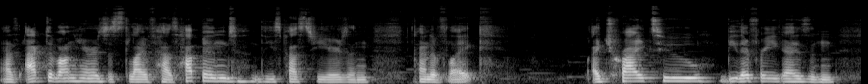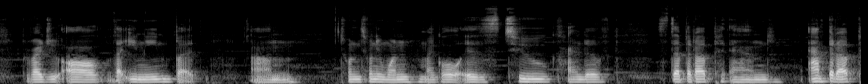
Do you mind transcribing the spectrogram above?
as active on here. It's just life has happened these past two years and kind of like I try to be there for you guys and provide you all that you need, but um, 2021, my goal is to kind of step it up and amp it up.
